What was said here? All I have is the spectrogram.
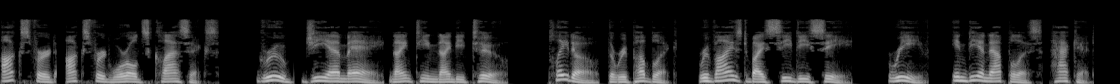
Oxford, Oxford World's Classics. Grube, G. M. A. 1992. Plato, The Republic. Revised by C.D.C. Reeve. Indianapolis, Hackett.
